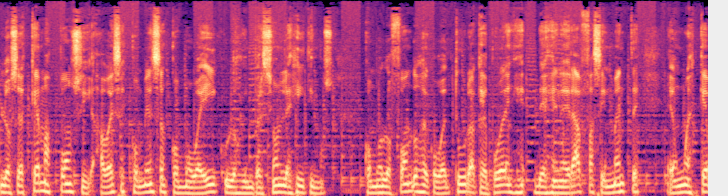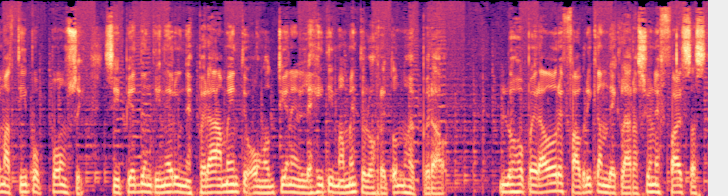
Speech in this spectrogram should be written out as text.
Los esquemas Ponzi a veces comienzan como vehículos de inversión legítimos, como los fondos de cobertura que pueden degenerar fácilmente en un esquema tipo Ponzi si pierden dinero inesperadamente o no obtienen legítimamente los retornos esperados. Los operadores fabrican declaraciones falsas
